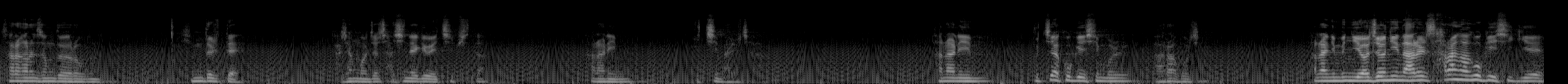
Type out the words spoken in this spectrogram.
사랑하는 성도 여러분, 힘들 때 가장 먼저 자신에게 외칩시다. 하나님 잊지 말자. 하나님 붙잡고 계심을 알아보자. 하나님은 여전히 나를 사랑하고 계시기에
